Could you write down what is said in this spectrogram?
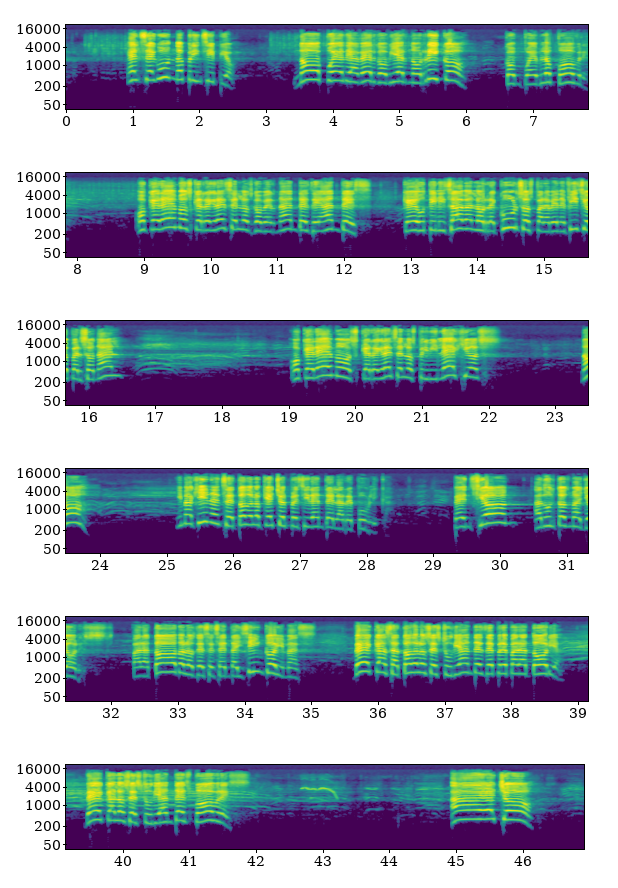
El segundo principio, no puede haber gobierno rico con pueblo pobre. O queremos que regresen los gobernantes de antes que utilizaban los recursos para beneficio personal. O queremos que regresen los privilegios. No. Imagínense todo lo que ha hecho el presidente de la República. Pensión, adultos mayores para todos los de 65 y más. Becas a todos los estudiantes de preparatoria. Beca a los estudiantes pobres. Ha hecho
